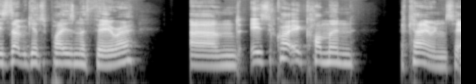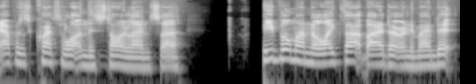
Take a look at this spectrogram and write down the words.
is that we get to play as Nethera, and it's quite a common occurrence. It happens quite a lot in this storyline, so People might not like that, but I don't really mind it.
